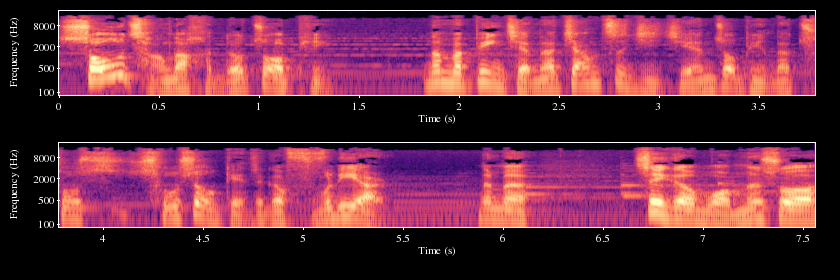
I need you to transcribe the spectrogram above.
收藏了很多作品，那么并且呢，将自己几件作品呢出出售给这个弗里尔，那么这个我们说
